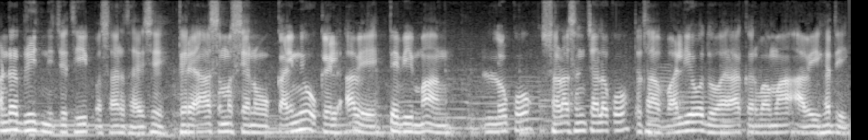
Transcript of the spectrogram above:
અંડરબ્રિજ નીચેથી પસાર થાય છે. ત્યારે આ સમસ્યાનો કાયમી ઉકેલ આવે તેવી માંગ લોકો શાળા સંચાલકો તથા વાલીઓ દ્વારા કરવામાં આવી હતી.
